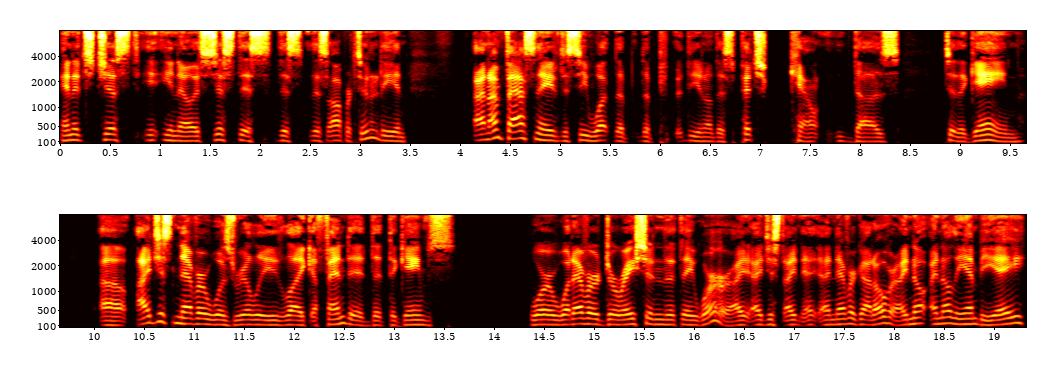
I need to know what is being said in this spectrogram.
and it's just you know it's just this this this opportunity and and I'm fascinated to see what the the you know this pitch count does to the game. Uh, I just never was really like offended that the games were whatever duration that they were. I, I just I, I never got over it. I know I know the NBA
